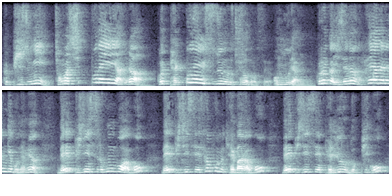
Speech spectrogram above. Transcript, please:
그 비중이 정말 10분의 1이 아니라 거의 100분의 1 수준으로 줄어들었어요 업무량이. 그러니까 이제는 해야 되는 게 뭐냐면 내 비즈니스를 홍보하고 내 비즈니스의 상품을 개발하고 내 비즈니스의 밸류를 높이고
